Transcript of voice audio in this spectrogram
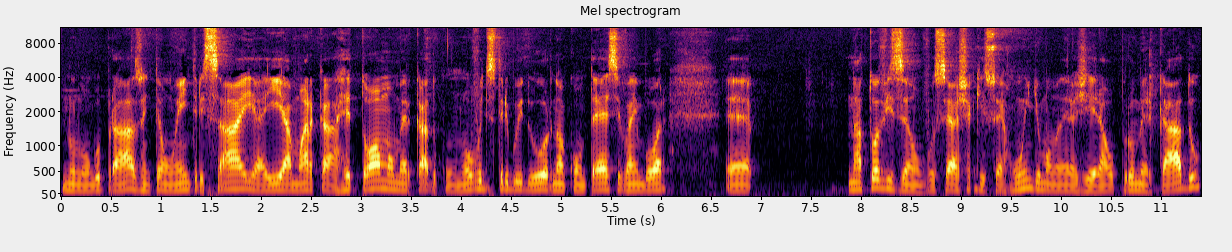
no longo prazo, então entra e sai, aí a marca retoma o mercado com um novo distribuidor, não acontece, vai embora. É, na tua visão, você acha que isso é ruim de uma maneira geral para o mercado?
